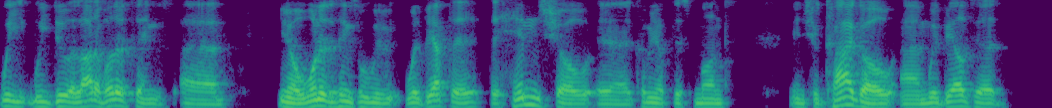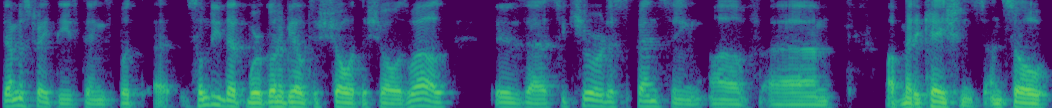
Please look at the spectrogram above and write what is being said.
we we do a lot of other things. Uh, you know, one of the things we will be at the the HIMSS show uh, coming up this month in Chicago, and we'll be able to demonstrate these things. But uh, something that we're going to be able to show at the show as well is uh, secure dispensing of um, of medications. And so,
